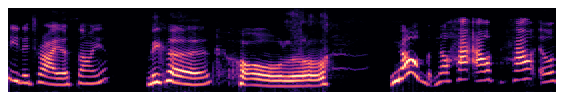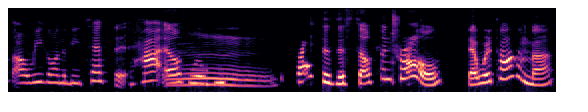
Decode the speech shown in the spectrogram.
need to try us, Sonya, because Oh, Lord. no, but no, how else? How else are we going to be tested? How else will we Mm, practice this self control that we're talking about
